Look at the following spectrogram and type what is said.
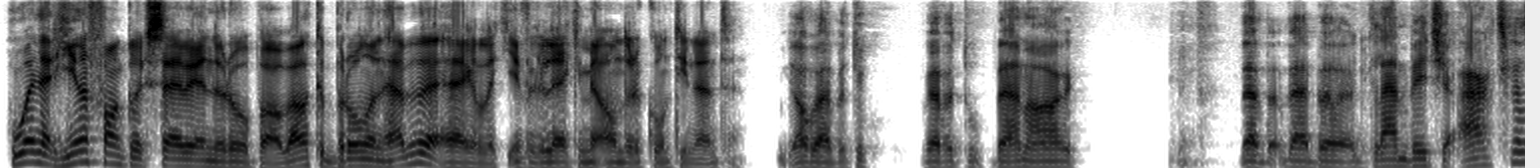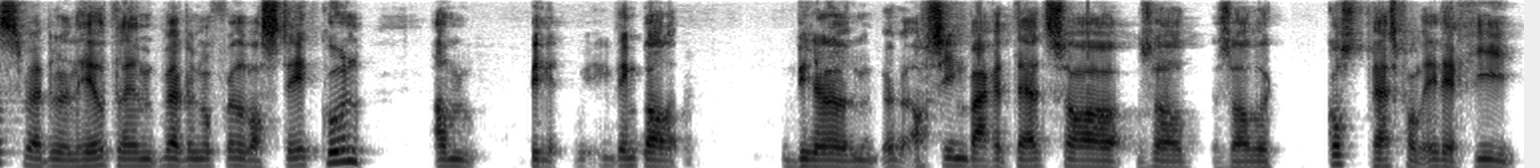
Hoe energieafhankelijk zijn wij in Europa? Welke bronnen hebben we eigenlijk in vergelijking met andere continenten? Ja, we hebben toch, we hebben toch bijna... We hebben, we hebben een klein beetje aardgas, we hebben een heel klein... We hebben nog wel wat binnen- ik denk dat binnen een afzienbare tijd zou, zou, zou de kostprijs van energie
